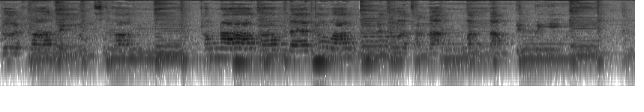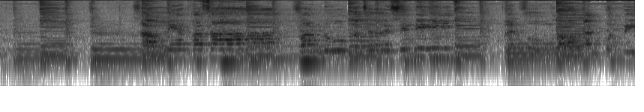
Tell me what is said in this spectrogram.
เกิดมาเป็นหนุ่มสุพันทำนาตามแดดทั้งวันแต่ตัวฉันนั้นมันดำปิดปีสำเนียงภาษา ฟังดูก็เชยสิ้นดีเพื่อนฝูงล้อกันปนปี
